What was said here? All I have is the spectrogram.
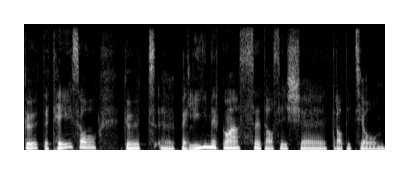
geht die HESO, geht äh, Berliner essen, das ist äh, Tradition,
